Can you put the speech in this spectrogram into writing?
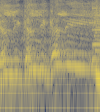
قال لي قال لي قال لي.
